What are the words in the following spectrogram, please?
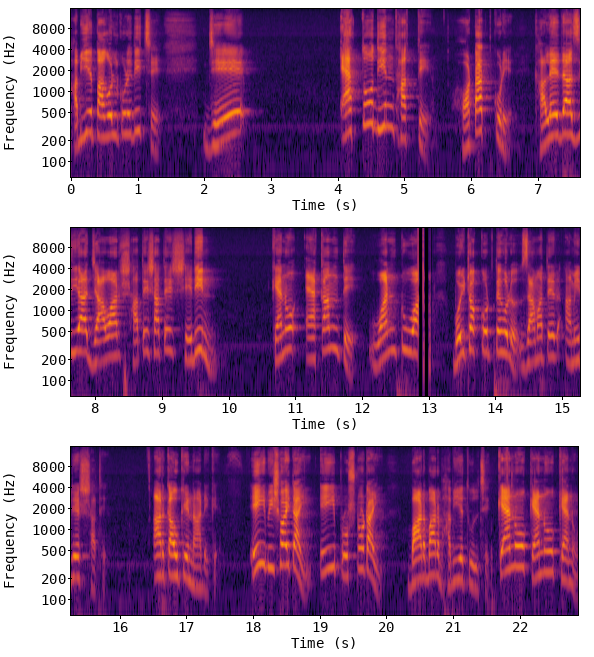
ভাবিয়ে পাগল করে দিচ্ছে যে এত দিন থাকতে হঠাৎ করে খালেদা জিয়া যাওয়ার সাথে সাথে সেদিন কেন একান্তে ওয়ান টু ওয়ান বৈঠক করতে হলো জামাতের আমিরের সাথে? আর কাউকে না ডেকে। এই বিষয়টাই, এই প্রশ্নটাই বারবার ভাবিয়ে তুলছে। কেন কেন কেন?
